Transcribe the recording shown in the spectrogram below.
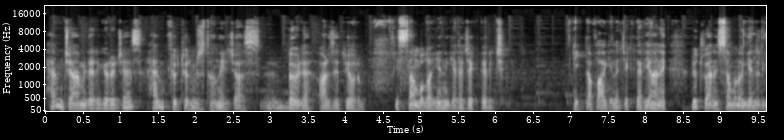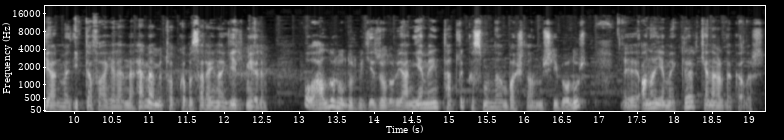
hem camileri göreceğiz hem kültürümüzü tanıyacağız. Ee, böyle arz ediyorum. İstanbul'a yeni gelecekler için. İlk defa gelecekler. Yani lütfen İstanbul'a gelir gelmez ilk defa gelenler hemen bir Topkapı Sarayı'na girmeyelim. O haldır huldur bir gezi olur. Yani yemeğin tatlı kısmından başlanmış gibi olur. Ee, ana yemekler kenarda kalır.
